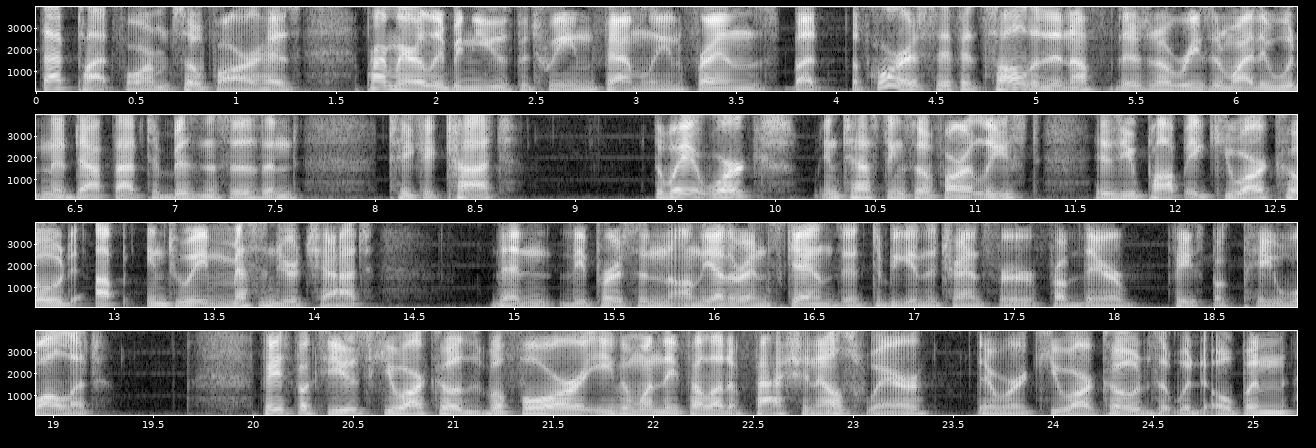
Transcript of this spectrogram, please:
That platform, so far, has primarily been used between family and friends, but of course, if it's solid enough, there's no reason why they wouldn't adapt that to businesses and take a cut. The way it works, in testing so far at least, is you pop a QR code up into a messenger chat. Then the person on the other end scans it to begin the transfer from their Facebook Pay wallet. Facebook's used QR codes before, even when they fell out of fashion elsewhere. There were QR codes that would open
